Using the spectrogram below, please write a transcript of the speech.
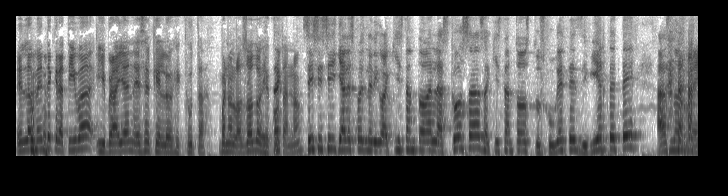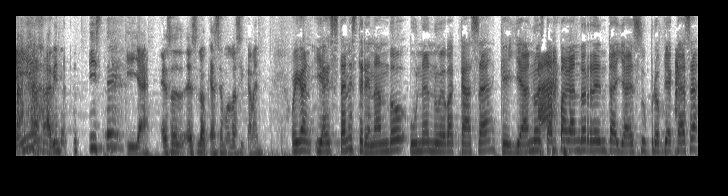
es la mente creativa y Brian es el que lo ejecuta. Bueno, los dos lo ejecutan, ¿no? Sí, sí, sí, ya después le digo, aquí están todas las cosas, aquí están todos tus juguetes, diviértete, haznos reír, aviéntate un chiste y ya, eso es lo que hacemos básicamente. Oigan, y están estrenando una nueva casa que ya no están pagando renta, ya es su propia casa.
